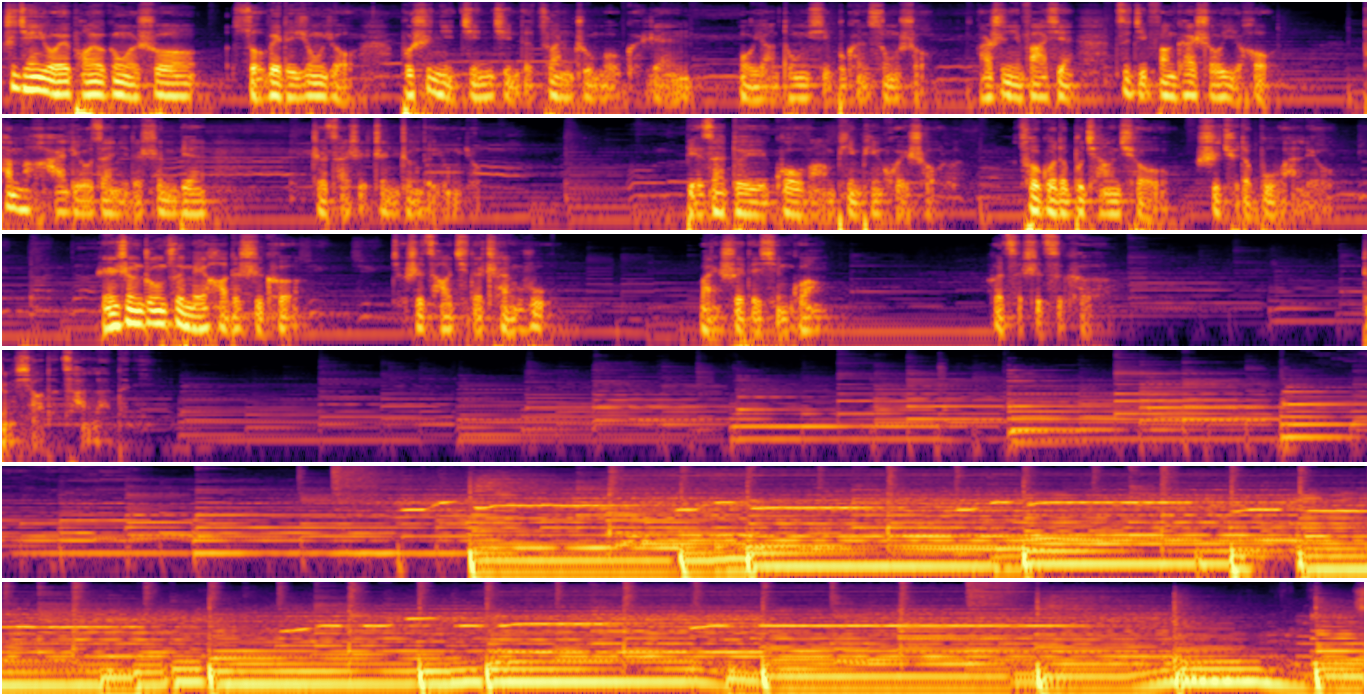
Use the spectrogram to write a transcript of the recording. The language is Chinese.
之前有位朋友跟我说，所谓的拥有，不是你紧紧的攥住某个人、某样东西不肯松手，而是你发现自己放开手以后，他们还留在你的身边，这才是真正的拥有。别再对过往频频回首了，错过的不强求，失去的不挽留。人生中最美好的时刻，就是早起的晨雾。晚睡的星光，和此时此刻正笑得灿烂的你。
